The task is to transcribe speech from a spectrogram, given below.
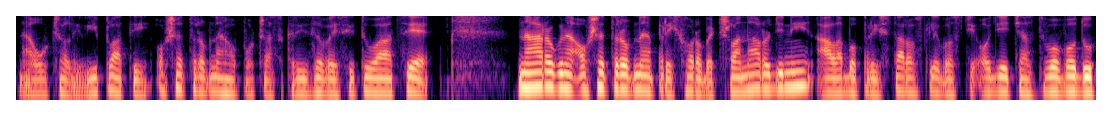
na účely výplaty ošetrovného počas krízovej situácie nárok na ošetrovné pri chorobe člena rodiny alebo pri starostlivosti o dieťa z dôvodu,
